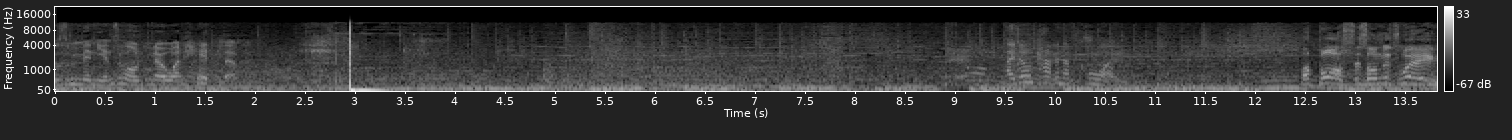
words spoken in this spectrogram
Those minions won't know what hit them. I don't have enough coin. A boss is on its way!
